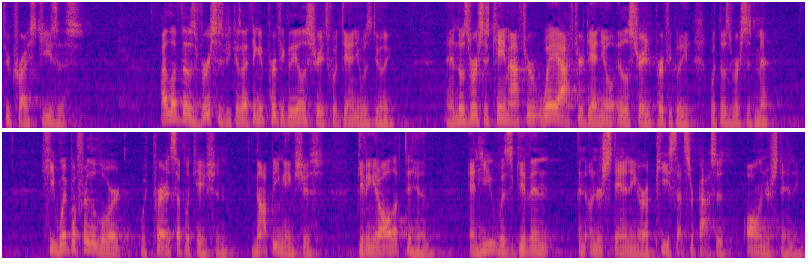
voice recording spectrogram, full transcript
through Christ Jesus. I love those verses because I think it perfectly illustrates what Daniel was doing. And those verses came after, way after Daniel illustrated perfectly what those verses meant. He went before the Lord with prayer and supplication, not being anxious, giving it all up to Him, and he was given an understanding or a peace that surpasses all understanding.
